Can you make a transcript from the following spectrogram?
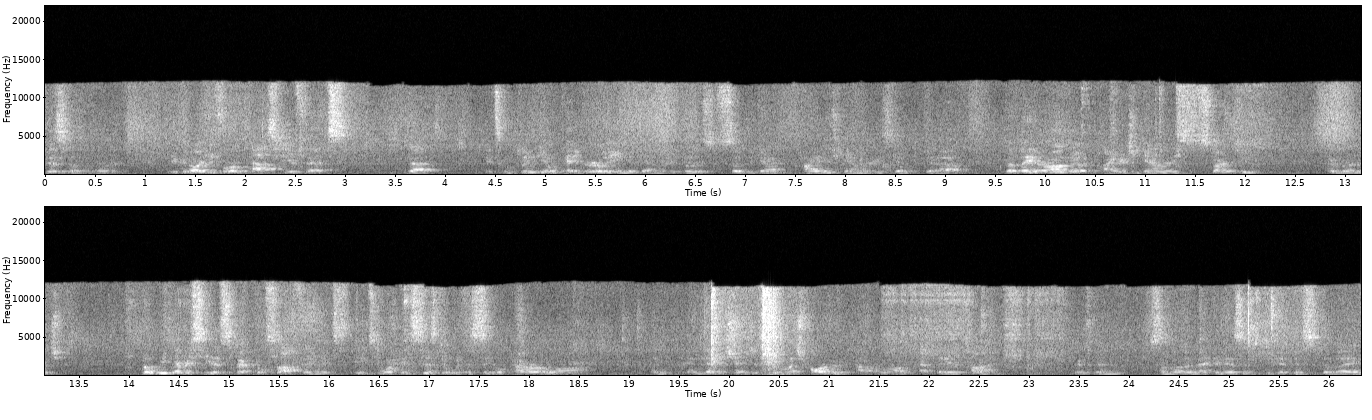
this doesn't work. You could argue for opacity effects that it's completely opaque early in the gamma ray burst, so the gamma, high energy gamma rays don't get out. But later on, the high energy gamma rays start to emerge, but we never see a spectral softening. It's, it's more consistent with a single power law, and, and then it changes to a much harder power law at later time. There's been some other mechanisms to get this delay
